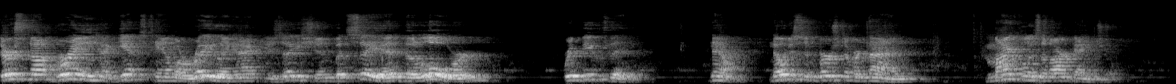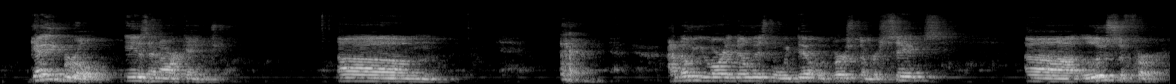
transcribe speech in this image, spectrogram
durst not bring against him a railing accusation, but said, The Lord rebuke thee. Now, notice in verse number 9, Michael is an archangel. Gabriel is an archangel. Um, I know you already know this when we dealt with verse number 6. Uh, Lucifer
